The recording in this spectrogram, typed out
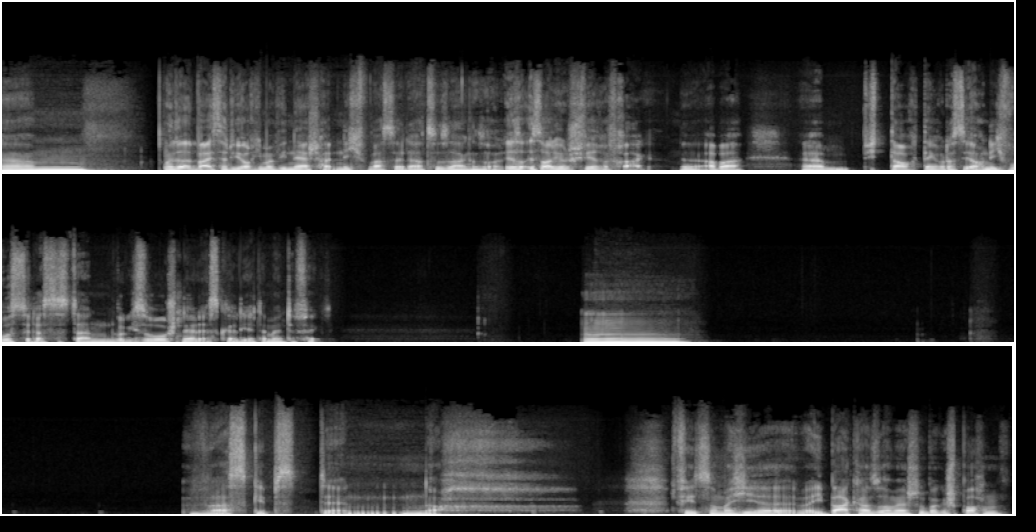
Ähm. Und da weiß natürlich auch jemand wie Nash halt nicht, was er dazu sagen soll. Ist, ist auch eine schwere Frage. Ne? Aber ähm, ich denke auch, dass er auch nicht wusste, dass es dann wirklich so schnell eskaliert im Endeffekt. Hm. Was gibt's denn noch? Fehlt es nochmal hier über Ibaka, so haben wir ja schon drüber gesprochen.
